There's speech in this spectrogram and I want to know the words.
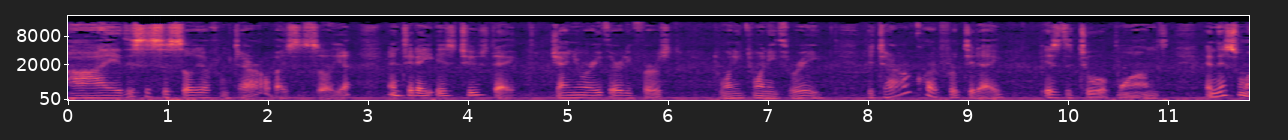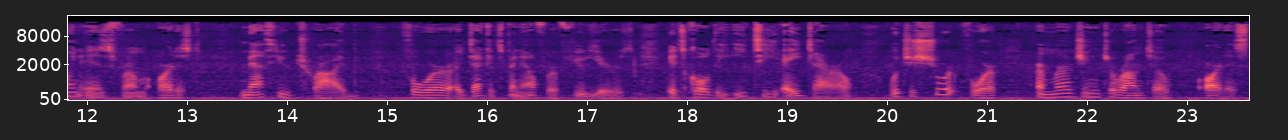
Hi, this is Cecilia from Tarot by Cecilia, and today is Tuesday, January 31st, 2023. The tarot card for today is the Two of Wands, and this one is from artist Matthew Tribe for a deck it's been out for a few years. It's called the ETA Tarot, which is short for Emerging Toronto Artist,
